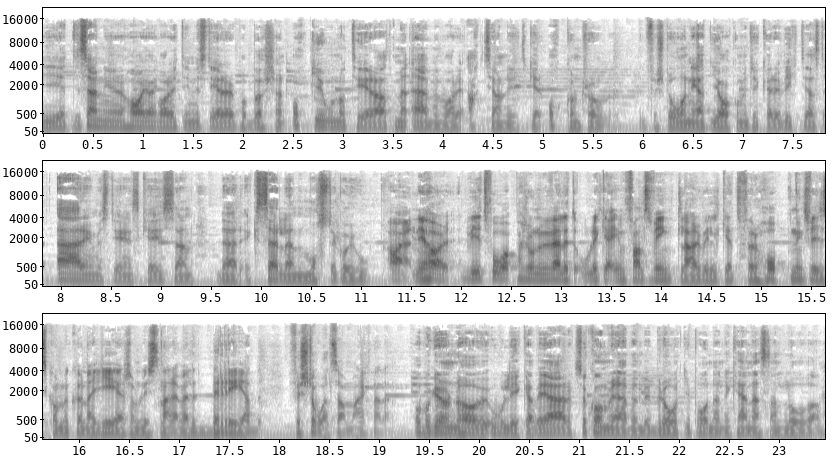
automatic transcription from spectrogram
I ett decennium har jag varit investerare på börsen och onoterat men även varit aktieanalytiker och controller. Förstår ni att jag kommer tycka det viktigaste är investeringscasen där excellen måste gå ihop. Ja, ja, ni hör, vi är två personer med väldigt olika infallsvinklar vilket förhoppningsvis kommer kunna ge er som lyssnar en väldigt bred förståelse av marknaden. Och på grund av hur olika vi är så kommer det även bli bråk i podden, det kan jag nästan lova.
